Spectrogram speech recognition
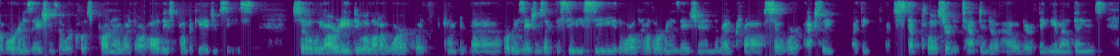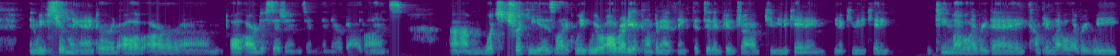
of organizations that we're close partner with are all these public agencies so we already do a lot of work with uh, organizations like the CDC, the World Health Organization, the Red Cross. So we're actually, I think, a step closer to tapped into how they're thinking about things, and we've certainly anchored all of our um, all our decisions in, in their guidelines. Um, what's tricky is like we, we were already a company I think that did a good job communicating, you know, communicating team level every day, company level every week,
